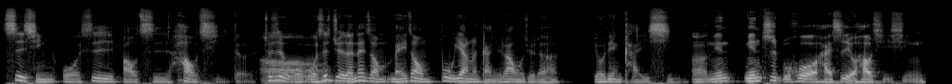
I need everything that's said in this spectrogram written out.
事情我是保持好奇的，就是我哦。我是觉得那种每一种不一样的感觉让我觉得有点开心。嗯，年年志不惑，还是有好奇心。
